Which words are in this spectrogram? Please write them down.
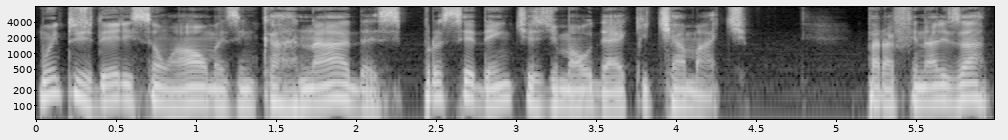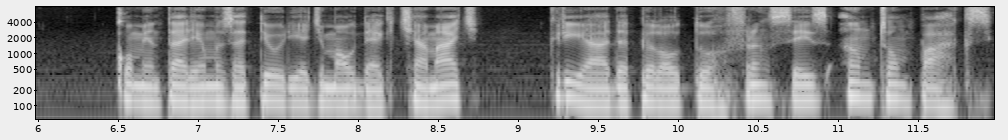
Muitos deles são almas encarnadas procedentes de Maldek Tiamat. Para finalizar, comentaremos a teoria de Maldek Tiamat, criada pelo autor francês Anton Parks,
